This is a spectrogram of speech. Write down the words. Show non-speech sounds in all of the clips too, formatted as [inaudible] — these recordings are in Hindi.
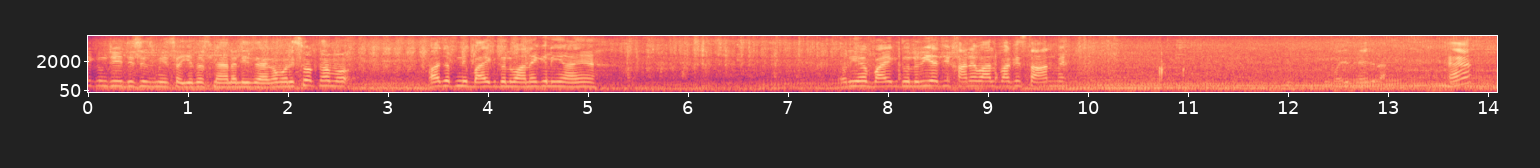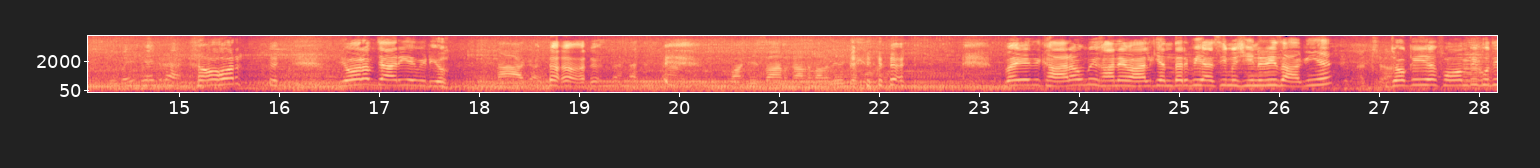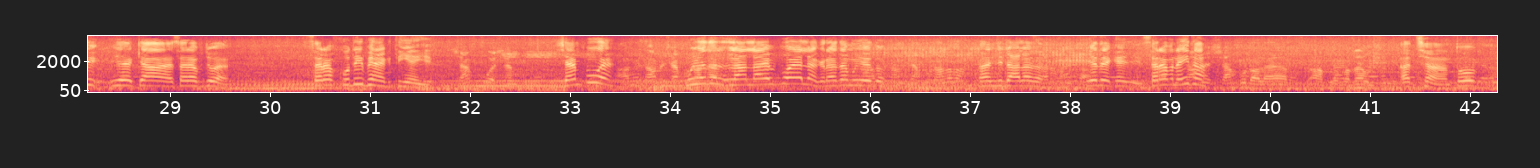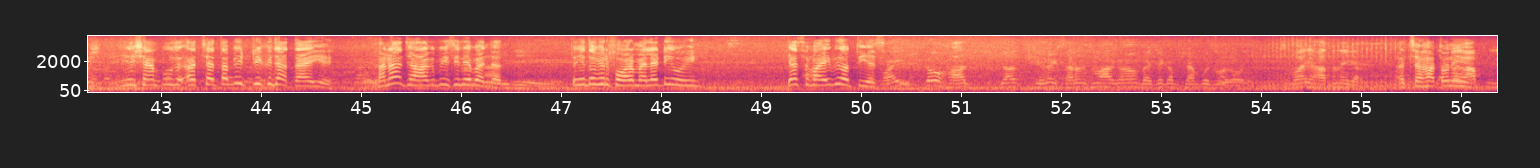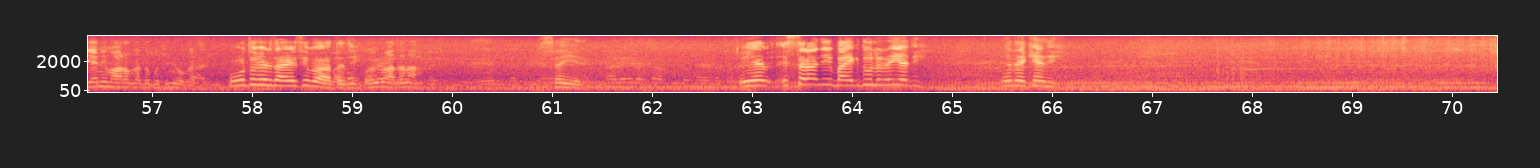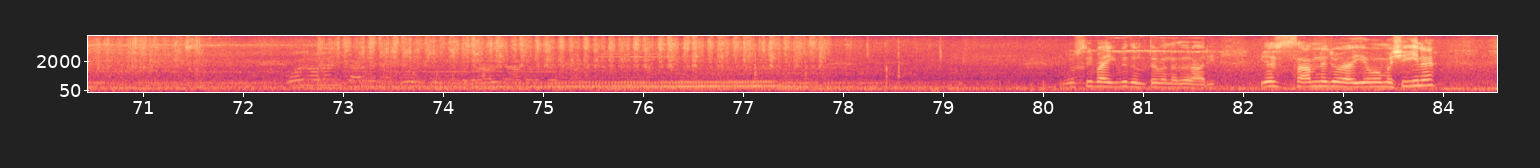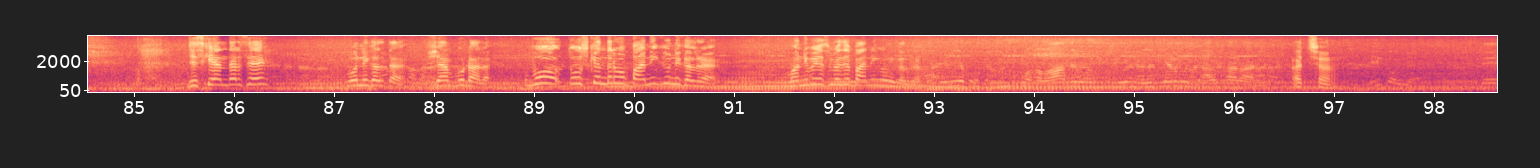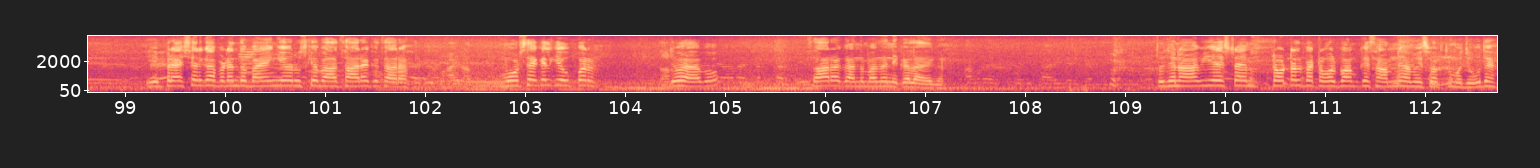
वालेकुम जी this is me Syed Asnain Ali Zaigham. और इस वक्त हम आज अपनी बाइक धुलवाने के लिए आए हैं। और ये बाइक धुल रही है जी खाने वाल पाकिस्तान में। दुबई भेज रहा है। हैं? दुबई भेज रहा है। और? यूरोप जा रही है वीडियो ना पाकिस्तान खाने वाले मैं ये दिखा रहा हूँ भी खाने वाल के अंदर भी ऐसी मशीनरीज आ गई हैं अच्छा। जो कि ये फॉर्म भी खुद ही ये क्या है सरफ जो है? सरफ खुद ही फेंकती हैं ये। शैम्पू है शैम्पू। शैम्पू है? मुझे तो ला, लाइव बॉय लग रहा था मुझे तो। हाँ जी डाला था। ये देखें जी सरफ नहीं था? शैम्पू डाला है आपको पता है अच्छा तो ये शैम्पू से अच्छा तभी टिक जाता है ये है ना? झाग भी इसीलिए बन हाँ जाती जी। तो ये तो फिर फॉर्मेलिटी हुई। क्या सफ़ाई भी होती है? तो हाथ जब इस्तेमाल करो वैसे कब शैम्पू इस्तेमाल करो। सफ़ाई हाथ नहीं करते। अच्छा हाथों नहीं। आप ये नहीं मारोगे तो कुछ नहीं होगा। वो तो फिर ज़ाहिर सी बात है जी। कोई बात है ना। सही है। तो ये इस तरह जी बाइक धुल रही है जी। ये देखें जी। दूसरी बाइक भी धुलते हुए नज़र आ रही। ये सामने जो है, ये वो मशीन है, जिसके अंदर से वो निकलता है, शैम्पू डाला। वो तो उसके अंदर वो पानी क्यों निकल रहा है? मोनी भी इसमें से पानी क्यों निकल रहा है? ये वो हवा से है। अच्छा। ये प्रेशर का बटन तो दबाएँगे और उसके बाद सारा का सारा। मोटरसाइकिल के ऊपर जो है वो सारा गंद बंद निकल आएगा। तो जनाब ये इस टाइम टोटल पेट्रोल पंप के सामने हम इस वक्त मौजूद हैं।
